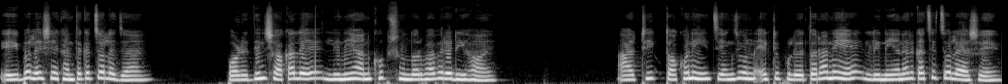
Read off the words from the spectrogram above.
এই বলে সেখান থেকে চলে যায়। পরের দিন সকালে লিনিয়ান খুব সুন্দরভাবে রেডি হয়। আর ঠিক তখনই চেংজুন একটি ফুলের তোড়া নিয়ে লিনিয়ানের কাছে চলে আসে।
